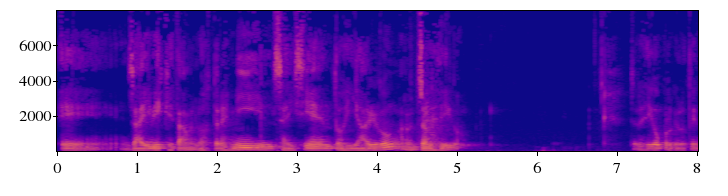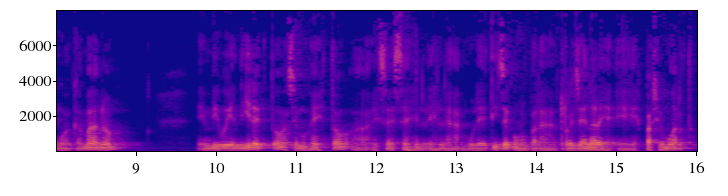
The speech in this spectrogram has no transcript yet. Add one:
eh, ya ahí vi que estaban los 3.600 y algo, a ver, ya les digo, te les digo porque lo tengo acá a mano. En vivo y en directo hacemos esto. Ah, esa, es, la muletilla como para rellenar eh, espacio muerto.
